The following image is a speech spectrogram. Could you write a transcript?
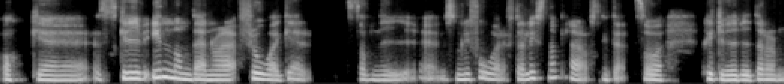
Och eh, skriv in om det är några frågor som ni, eh, som ni får efter att ha lyssnat på det här avsnittet så skickar vi vidare dem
